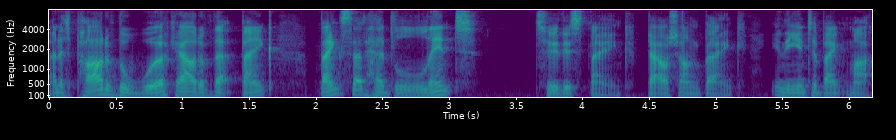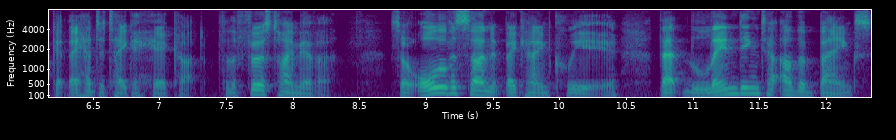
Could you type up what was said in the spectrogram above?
And as part of the workout of that bank, banks that had lent to this bank, Baoshang Bank, in the interbank market, they had to take a haircut for the first time ever. So all of a sudden it became clear that lending to other banks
